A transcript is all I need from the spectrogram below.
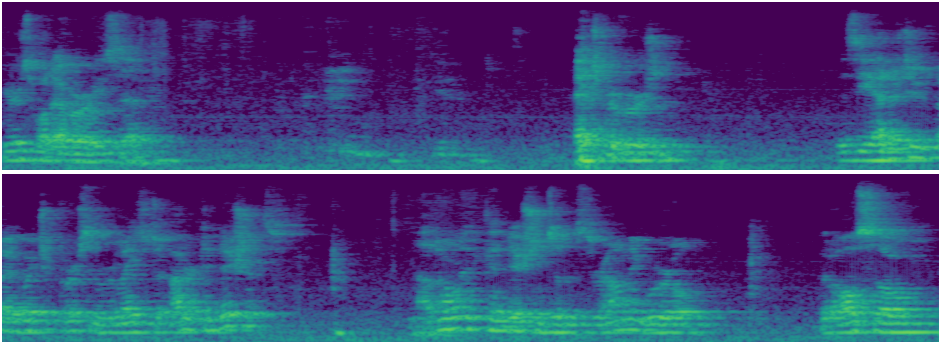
Here's what I've already said. Extroversion is the attitude by which a person relates to outer conditions. Not only the conditions of the surrounding world, but also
